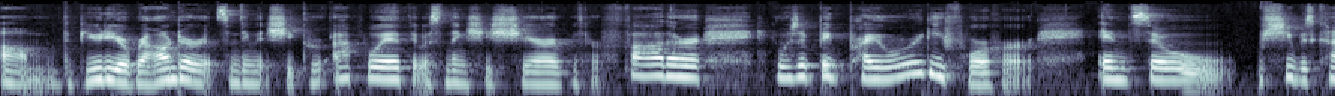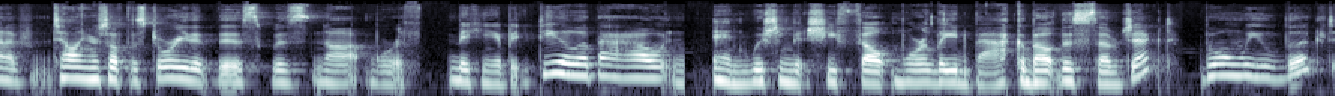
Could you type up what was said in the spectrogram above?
um, the beauty around her. It's something that she grew up with. It was something she shared with her father. It was a big priority for her. And so she was kind of telling herself the story that this was not worth making a big deal about and, and wishing that she felt more laid back about this subject but when we looked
